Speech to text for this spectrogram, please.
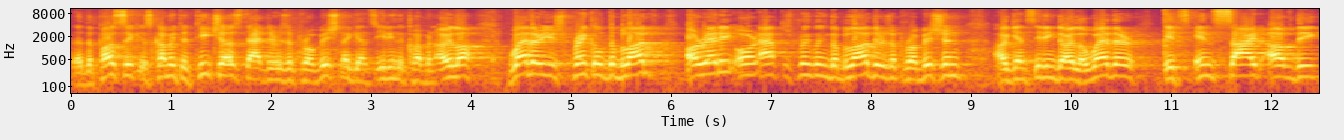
That the pasuk is coming to teach us that there is a prohibition against eating the korban oila. Whether you sprinkled the blood already or after sprinkling the blood, there's a prohibition against eating the oila. Whether it's inside of the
